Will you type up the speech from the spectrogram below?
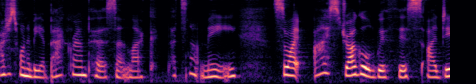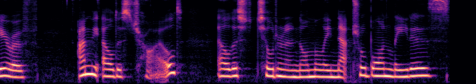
I just want to be a background person. Like, that's not me. So I, I struggled with this idea of I'm the eldest child. Eldest children are normally natural born leaders.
